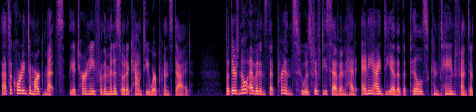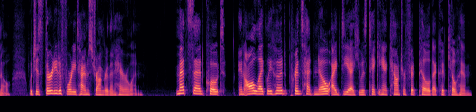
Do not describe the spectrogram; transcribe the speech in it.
That's according to Mark Metz, the attorney for the Minnesota county where Prince died. But there's no evidence that Prince, who was 57, had any idea that the pills contained fentanyl, which is 30 to 40 times stronger than heroin. Metz said, quote, in all likelihood, Prince had no idea he was taking a counterfeit pill that could kill him.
